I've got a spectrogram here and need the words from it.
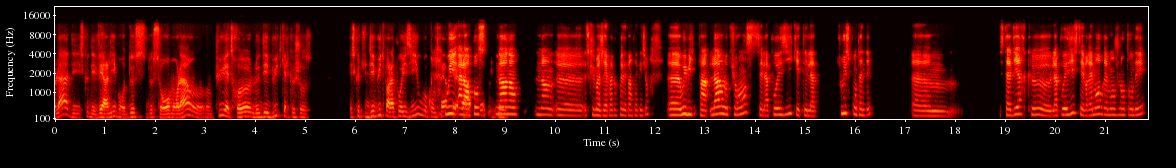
là, est-ce que des vers libres de, ce roman-là ont, pu être le début de quelque chose? Est-ce que tu débutes par la poésie ou au contraire Oui, alors, pour... non, non, non, euh, excuse-moi, je n'avais pas compris ta question. oui, oui, enfin, là, en l'occurrence, c'est la poésie qui était la plus spontanée. Euh, c'est-à-dire que euh, la poésie, c'était vraiment, vraiment, je l'entendais.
